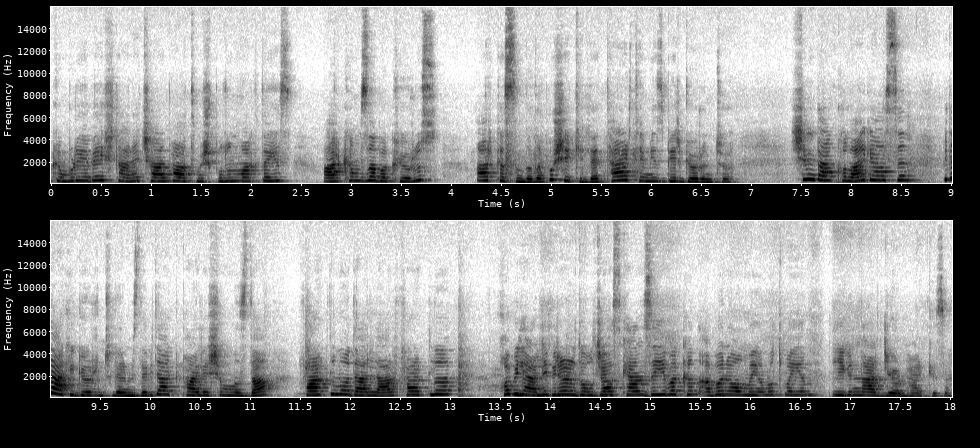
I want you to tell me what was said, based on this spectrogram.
Bakın buraya 5 tane çarpı atmış bulunmaktayız. Arkamıza bakıyoruz. Arkasında da bu şekilde tertemiz bir görüntü. Şimdiden kolay gelsin. Bir dahaki görüntülerimizde, bir dahaki paylaşımımızda farklı modeller, farklı hobilerle bir arada olacağız. Kendinize iyi bakın. Abone olmayı unutmayın. İyi günler diliyorum herkese.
